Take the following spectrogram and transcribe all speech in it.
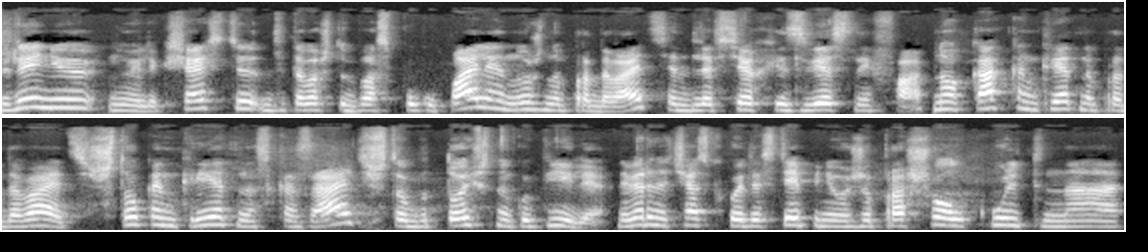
Сожалению, ну или к счастью, для того, чтобы вас покупали, нужно продавать. Это для всех известный факт. Но как конкретно продавать? Что конкретно сказать, чтобы точно купили? Наверное, сейчас в какой-то степени уже прошел культ на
